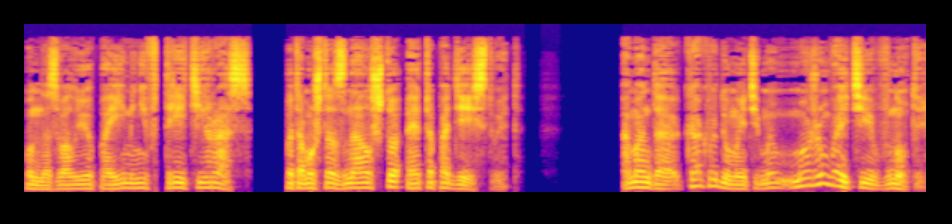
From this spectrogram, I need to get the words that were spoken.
Он назвал ее по имени в третий раз, потому что знал, что это подействует. «Аманда, как вы думаете, мы можем войти внутрь?»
